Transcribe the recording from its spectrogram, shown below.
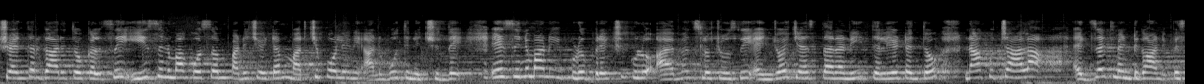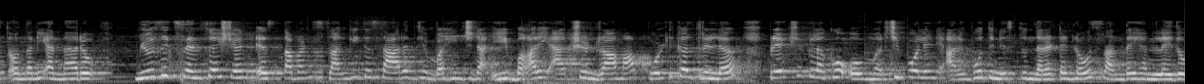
శంకర్ గారితో కలిసి ఈ సినిమా కోసం పనిచేయటం మర్చిపోలేని అనుభూతినిచ్చింది. ఈ సినిమాను ఇప్పుడు ప్రేక్షకులు ఐమాక్స్లో చూసి ఎంజాయ్ చేస్తారని తెలియటంతో నాకు చాలా ఎగ్జైట్మెంట్గా అనిపిస్తోందని అన్నారు. మ్యూజిక్ సెన్సేషన్ ఎస్ తమన్ సంగీత సారథ్యం వహించిన ఈ భారీ యాక్షన్ డ్రామా పొలిటికల్ థ్రిల్లర్ ప్రేక్షకులకు ఓ మర్చిపోలేని అనుభూతినిస్తుందనటంలో సందేహం లేదు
